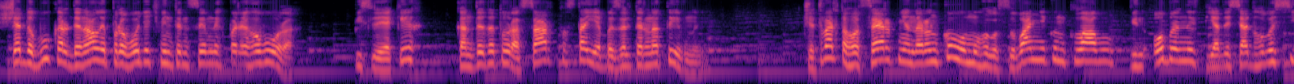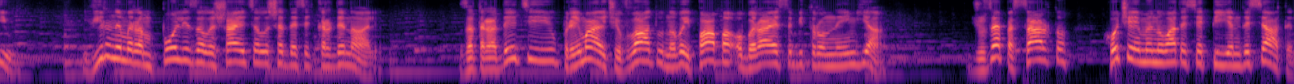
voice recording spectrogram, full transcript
Ще добу кардинали проводять в інтенсивних переговорах, після яких кандидатура Сарто стає безальтернативною. 4 серпня на ранковому голосуванні конклаву він обраний в 50 голосів. Вірними Рамполі залишаються лише 10 кардиналів. За традицією, приймаючи владу, новий папа обирає собі тронне ім'я. Джузеппе Сарто хоче іменуватися Пієм X.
